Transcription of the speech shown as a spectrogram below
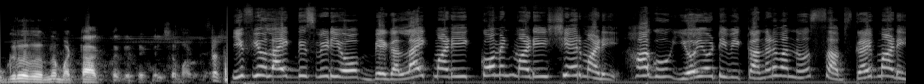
ಉಗ್ರರನ್ನ ಮಟ್ಟ ಹಾಕ್ತಕ್ಕಂಥ ಕೆಲಸ ಮಾಡಬೇಕು. If you like this video ಬೇಗ ಲೈಕ್ ಮಾಡಿ ಕಾಮೆಂಟ್ ಮಾಡಿ ಶೇರ್ ಮಾಡಿ ಹಾಗೂ ಯೋಯೋ ಟಿವಿ ಕನ್ನಡವನ್ನು ಸಬ್ಸ್ಕ್ರೈಬ್ ಮಾಡಿ.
